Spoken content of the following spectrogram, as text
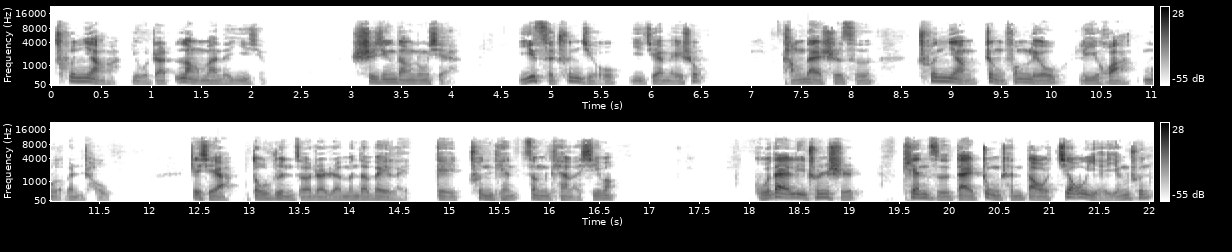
春酿啊有着浪漫的意境。《诗经》当中写：“以此春酒，以解眉寿。”唐代诗词：“春酿正风流，梨花莫问愁。”这些啊都润泽着人们的味蕾，给春天增添了希望。古代立春时。天子带众臣到郊野迎春，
